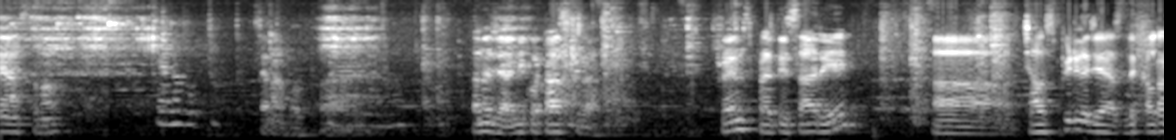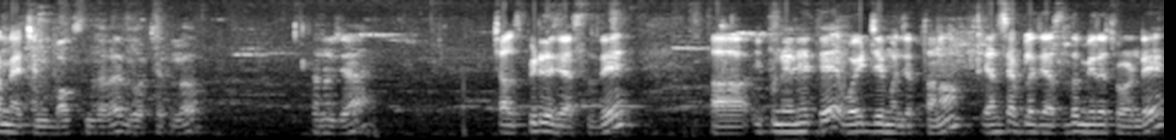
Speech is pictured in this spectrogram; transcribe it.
ఏం వేస్తున్నాం శనగపప్పు. తనుజ నీకు టాస్క్ రా. ఫ్రెండ్స్ ప్రతిసారి చాలా స్పీడ్గా చేస్తుంది కలర్ మ్యాచింగ్ బాక్స్ ఉంది కదా ఇది చేతిలో. తనుజ. చాలా స్పీడ్గా చేస్తుంది. ఇప్పుడు నేనైతే వెయిట్ చేయమని చెప్తాను. ఎంతసేపులో చేస్తుందో మీరే చూడండి.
